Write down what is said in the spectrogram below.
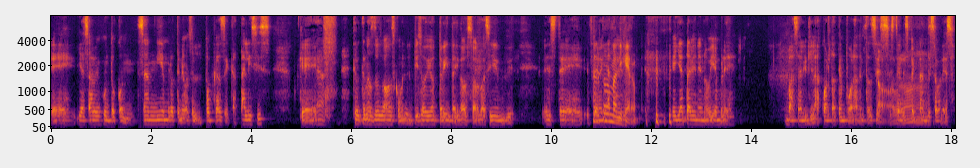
eh, ya saben, junto con Sam Niembro tenemos el podcast de Catálisis, que yeah. creo que nosotros vamos como en el episodio 32 o algo así. Este, pero todo más ligero. Que ya también en noviembre va a salir la cuarta temporada, entonces oh. estén expectantes sobre eso.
